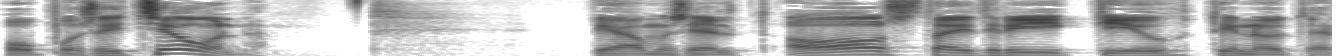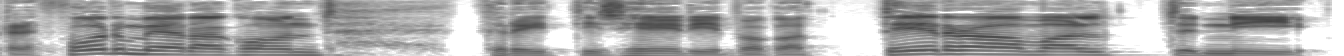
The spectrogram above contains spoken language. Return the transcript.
opositsioon, peamiselt aastaid riiki juhtinud Reformierakond, kritiseerib aga teravalt nii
